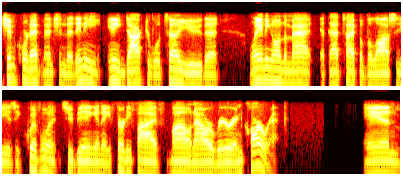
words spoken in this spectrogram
Jim Cornette mentioned that any any doctor will tell you that landing on the mat at that type of velocity is equivalent to being in a 35 mile an hour rear end car wreck. And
